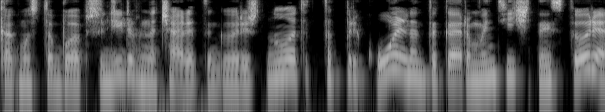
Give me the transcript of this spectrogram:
как мы с тобой обсудили вначале, ты говоришь, ну, это так прикольно, такая романтичная история.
